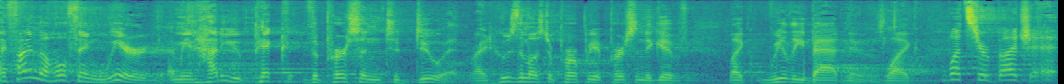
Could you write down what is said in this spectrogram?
I find the whole thing weird. I mean, how do you pick the person to do it, right? Who's the most appropriate person to give, like, really bad news? Like, What's your budget?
